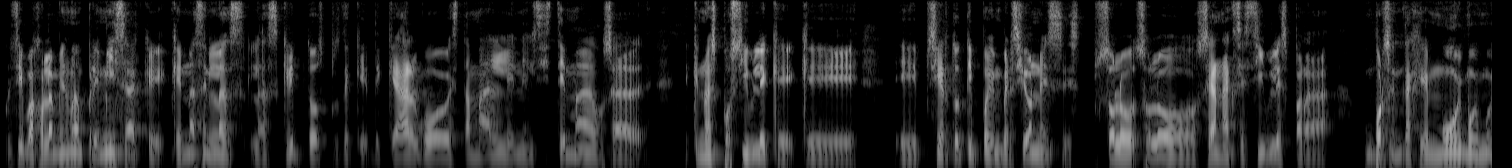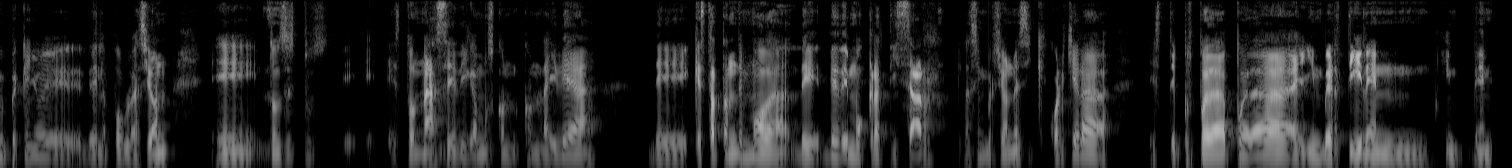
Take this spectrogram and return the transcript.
pues sí, bajo la misma premisa que, nacen las, las criptos, pues de que, de que algo está mal en el sistema, o sea, de que no es posible que, eh, cierto tipo de inversiones solo, solo sean accesibles para un porcentaje muy, muy, muy pequeño de, la población. Eh, entonces, pues e, e, esto nace, digamos, con, la idea de que está tan de moda de, democratizar las inversiones y que cualquiera este, pues pueda, pueda invertir en,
